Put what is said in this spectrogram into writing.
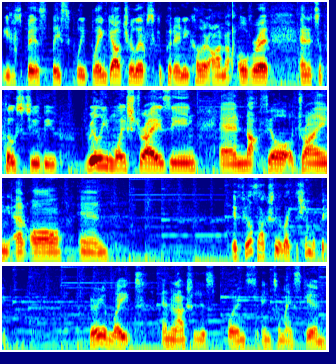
you just basically blank out your lips. You can put any color on over it and it's supposed to be really moisturizing and not feel drying at all. And it feels actually like the shimmer cream. Very light and it actually just blends into my skin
